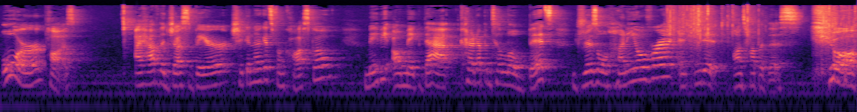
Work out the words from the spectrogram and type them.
Or, pause, I have the Just Bare chicken nuggets from Costco. Maybe I'll make that, cut it up into little bits, drizzle honey over it, and eat it on top of this. Yo,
